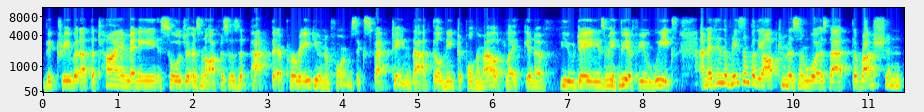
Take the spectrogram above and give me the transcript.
victory, but at the time, many soldiers and officers had packed their parade uniforms, expecting that they'll need to pull them out like in a few days, maybe a few weeks. And I think the reason for the optimism was that the Russian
